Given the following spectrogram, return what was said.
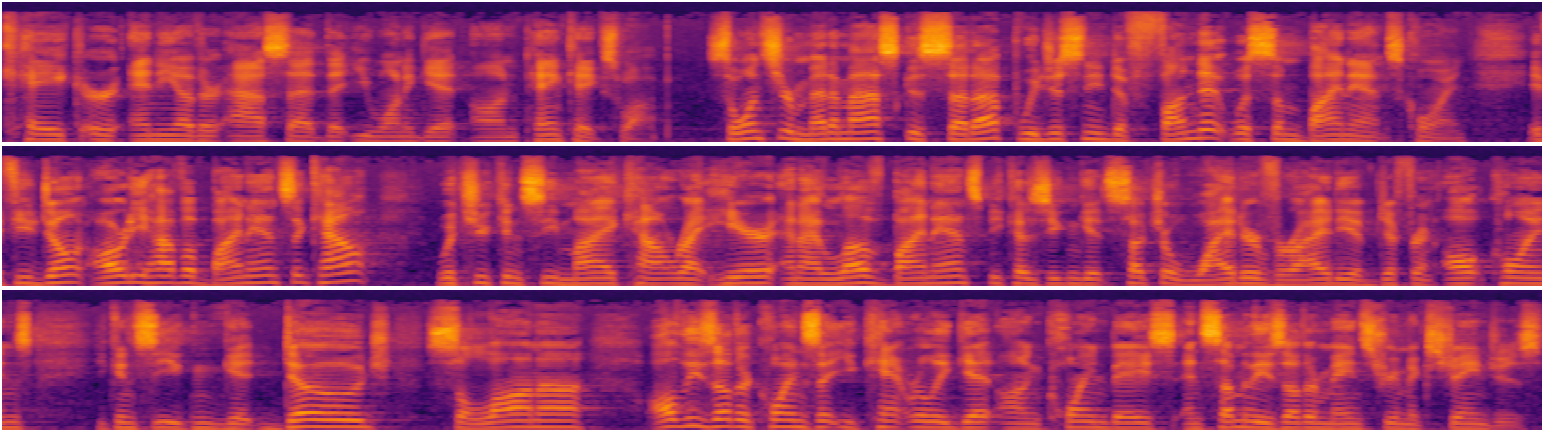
Cake, or any other asset that you want to get on PancakeSwap. So once your MetaMask is set up, we just need to fund it with some Binance coin. If you don't already have a Binance account, which you can see my account right here. And I love Binance because you can get such a wider variety of different altcoins. You can see you can get Doge, Solana, all these other coins that you can't really get on Coinbase and some of these other mainstream exchanges.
